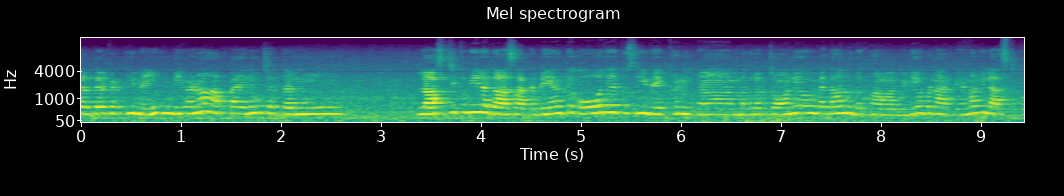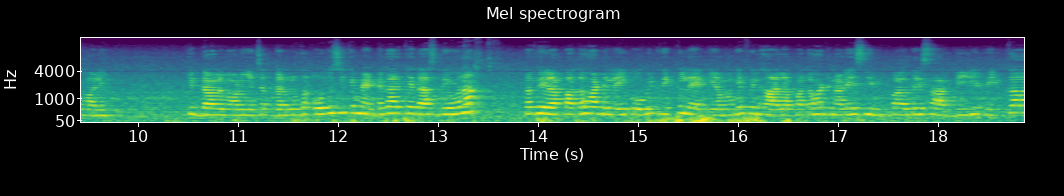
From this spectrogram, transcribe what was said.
ਚਾਦਰ ਇਕੱਠੀ ਨਹੀਂ ਹੁੰਦੀ ਹਨਾ? ਆਪਾਂ ਇਹਨੂੰ ਚਾਦਰ ਨੂੰ ਪਲਾਸਟਿਕ ਵੀ ਲਗਾ ਸਕਦੇ ਆ ਤੇ ਉਹ ਜੇ ਤੁਸੀਂ ਦੇਖਣ ਅਹ ਮਤਲਬ ਚਾਹੁੰਦੇ ਹੋ ਮੈਂ ਤੁਹਾਨੂੰ ਦਿਖਾਵਾਂ ਵੀਡੀਓ ਬਣਾ ਕੇ ਹਨਾ ਵੀ ਲਾਸਟਿਕ ਵਾਲੀ। ਕਿੱਦਾਂ ਲਗਾਉਣੀ ਹੈ ਚਾਦਰ ਨੂੰ, ਤਾਂ ਉਹ ਤੁਸੀਂ ਕਮੈਂਟ ਕਰਕੇ ਦੱਸ ਦਿਓ, ਹਨਾ? ਤਾਂ ਫਿਰ ਆਪਾਂ ਤੁਹਾਡੇ ਲਈ ਉਹ ਵੀ ਟ੍ਰਿਕ ਲੈ ਕੇ ਆਵਾਂਗੇ। ਫਿਲਹਾਲ ਆਪਾਂ ਤੁਹਾਡੇ ਨਾਲ ਇਹ ਸਿੰਪਲ ਤੇ ਸਾਦੀ ਜਿਹੀ ਟ੍ਰਿਕ ਆ।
